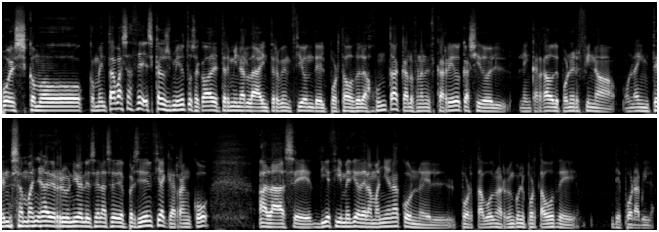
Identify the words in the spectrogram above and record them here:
Pues como comentabas hace escasos minutos, acaba de terminar la intervención del portavoz de la Junta, Carlos Fernández Carriedo, que ha sido el, encargado de poner fin a una intensa mañana de reuniones en la sede de presidencia que arrancó a las eh, diez y media de la mañana con el portavoz, una reunión con el portavoz de, de Por Ávila.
